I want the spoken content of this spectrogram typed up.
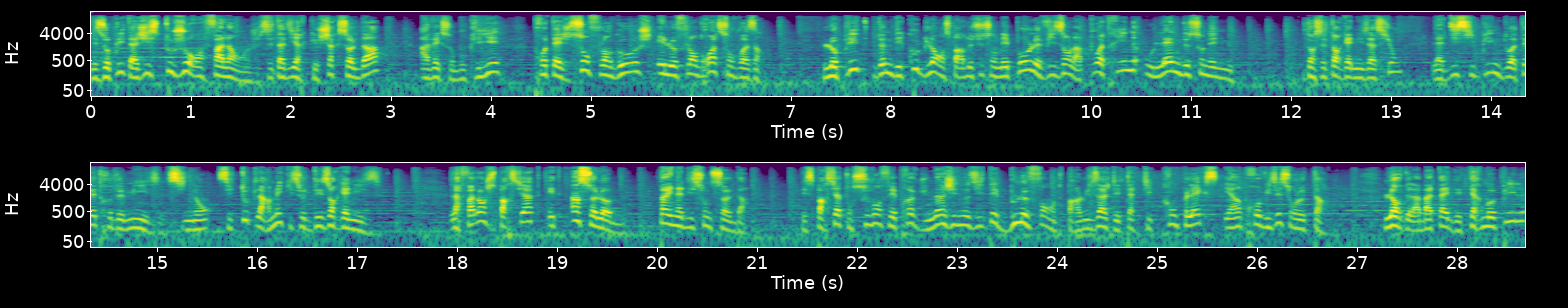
Les hoplites agissent toujours en phalange, c'est-à-dire que chaque soldat, avec son bouclier, protège son flanc gauche et le flanc droit de son voisin. L'hoplite donne des coups de lance par-dessus son épaule visant la poitrine ou l'aine de son ennemi. Dans cette organisation, la discipline doit être de mise, sinon c'est toute l'armée qui se désorganise. La phalange spartiate est un seul homme, pas une addition de soldats. Les Spartiates ont souvent fait preuve d'une ingéniosité bluffante par l'usage des tactiques complexes et improvisées sur le tas. Lors de la bataille des Thermopyles,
